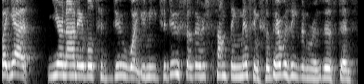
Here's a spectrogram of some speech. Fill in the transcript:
but yet you're not able to do what you need to do. So there's something missing. So there was even resistance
